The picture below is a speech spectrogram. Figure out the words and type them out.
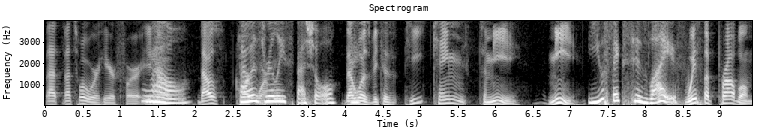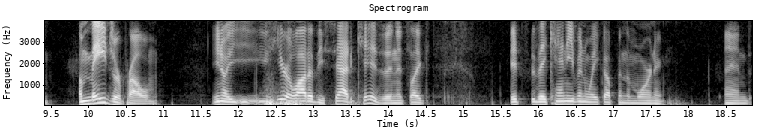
That that's what we're here for. You wow. know, that was that was really special. that I- was because he came to me, me, You fixed his life. with a problem, a major problem. You know, you, you hear a lot of these sad kids, and it's like, it's they can't even wake up in the morning, and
